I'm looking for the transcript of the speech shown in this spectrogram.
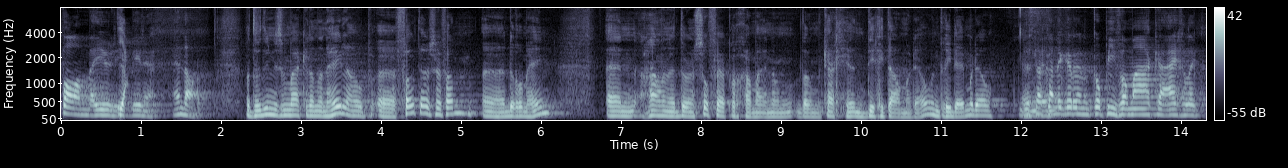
palm bij jullie Ja. binnen. En dan? Wat we doen is we maken dan een hele hoop eh, foto's ervan, eh, eromheen. En halen het door een softwareprogramma en dan, dan krijg je een digitaal model, een 3D-model. Dus daar kan ik er een kopie van maken eigenlijk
